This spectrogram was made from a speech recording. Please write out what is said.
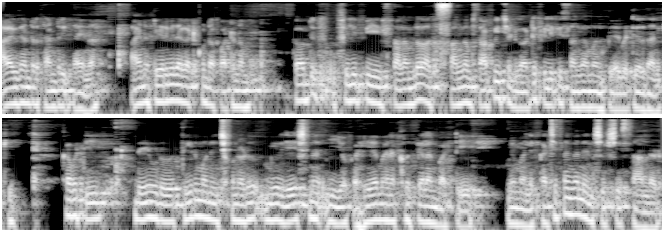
అలెగ్జాండర్ తండ్రి ఆయన. ఆయన పేరు మీద కట్టుకుంటే పట్టణం. కాబట్టి ఫిలిపి స్థలంలో ఆ సంఘం స్థాపించండు కాబట్టి ఫిలిపి సంఘం అని పేరు పెట్టారు దానికి. కాబట్టి దేవుడు తీర్మానించుకున్నాడు మీరు చేసిన ఈ యొక్క హేయమైన కృత్యాలను బట్టి మిమ్మల్ని ఖచ్చితంగా నేను శిక్షిస్తా అన్నాడు.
